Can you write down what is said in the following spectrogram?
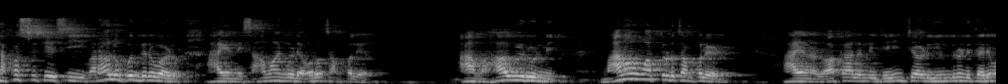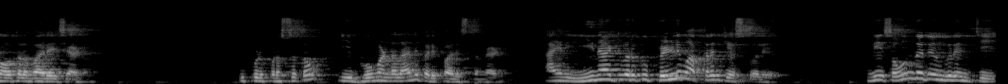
తపస్సు చేసి వరాలు పొందినవాడు. ఆయన్ని సామాన్యుడు ఎవరూ చంపలేరు. ఆ మహావీరుణ్ణి మానవ మాత్రుడు చంపలేడు. ఆయన లోకాలన్నీ జయించాడు. ఇంద్రుని తరిమి అవతల పారేశాడు. ఇప్పుడు ప్రస్తుతం ఈ భూమండలాన్ని పరిపాలిస్తున్నాడు. ఆయన ఈనాటి వరకు పెళ్ళి మాత్రం చేసుకోలేదు. నీ సౌందర్యం గురించి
